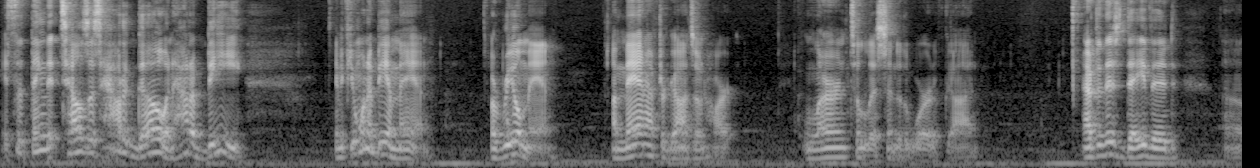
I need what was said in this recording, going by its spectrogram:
It's the thing that tells us how to go and how to be. And if you want to be a man, a real man, a man after God's own heart. Learn to listen to the word of God. After this, David uh,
